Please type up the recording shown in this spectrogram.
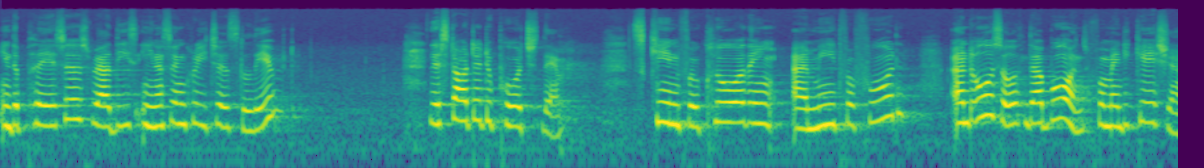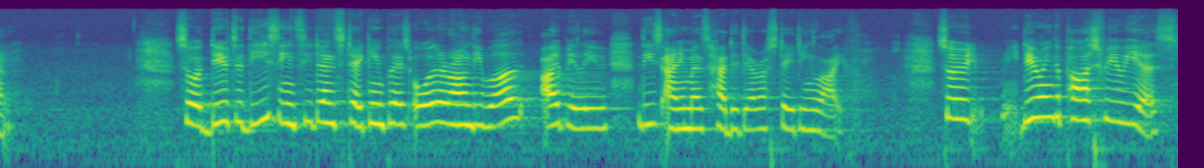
in the places where these innocent creatures lived, they started to poach them. Skin for clothing and meat for food, and also their bones for medication. So due to these incidents taking place all around the world, I believe these animals had a devastating life. So during the past few years,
